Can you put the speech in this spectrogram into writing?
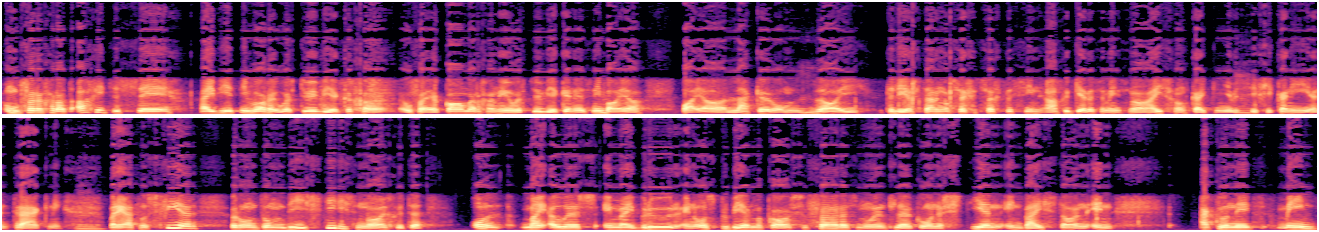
om vir 'n graad 8 te sê hy weet nie waar hy oor 2 weke gaan of hy 'n kamer gaan hê oor 2 weke nie. Is nie baie baie lekker om mm. daai teleurstelling op sy gesig te sien elke keer as 'n mens na 'n huis gaan kyk en jy besef jy kan nie intrek nie. Mm. Maar die atmosfeer rondom die studies en daai goede ons my ouers en my broer en ons probeer mekaar so ver as moontlik ondersteun en bystaan en ek wil net men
